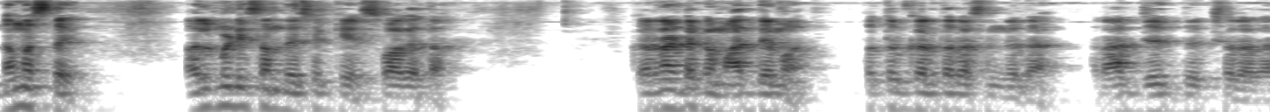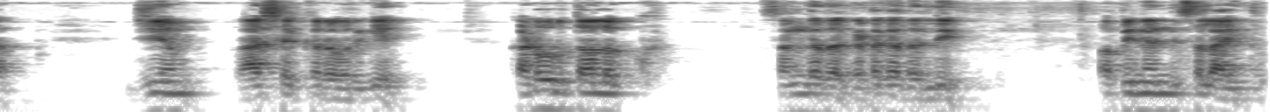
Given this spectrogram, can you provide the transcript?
ನಮಸ್ತೆ. ಅಲ್ಮಡಿ ಸಂದೇಶಕ್ಕೆ ಸ್ವಾಗತ. ಕರ್ನಾಟಕ ಮಾಧ್ಯಮ ಪತ್ರಕರ್ತರ ಸಂಘದ ರಾಜ್ಯಾಧ್ಯಕ್ಷರಾದ ಜಿ ಎಂ ರಾಜಶೇಖರ್ ಅವರಿಗೆ ಕಡೂರು ತಾಲೂಕು ಸಂಘದ ಘಟಕದಲ್ಲಿ ಅಭಿನಂದಿಸಲಾಯಿತು.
